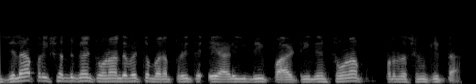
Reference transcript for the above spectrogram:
ਜ਼ਿਲ੍ਹਾ ਪਰਿਸ਼ਦ ਦੀਆਂ ਚੋਣਾਂ ਦੇ ਵਿੱਚ ਮਨਪ੍ਰੀਤ ਇਆਲੀ ਦੀ ਪਾਰਟੀ ਨੇ ਸੋਹਣਾ ਪ੍ਰਦਰਸ਼ਨ ਕੀਤਾ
